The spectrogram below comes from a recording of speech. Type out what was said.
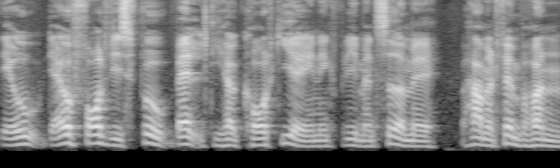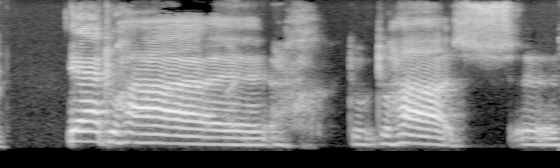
det er jo, det er jo forholdsvis få valg, de her kort giver en, ikke? fordi man sidder med, har man fem på hånden? Ja, du har, øh, du, du har øh,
